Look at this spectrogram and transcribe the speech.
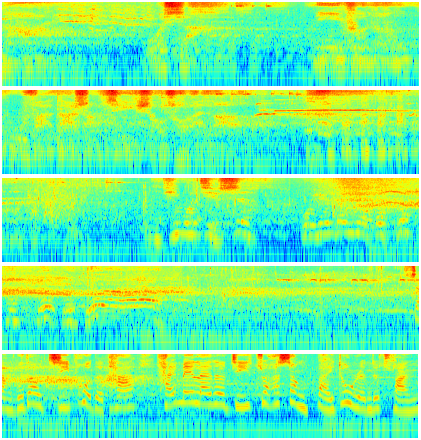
那。我想，你可能无法搭上这一艘船了。你听我解释，我原本有的。想不到急迫的他，还没来得及抓上摆渡人的船，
